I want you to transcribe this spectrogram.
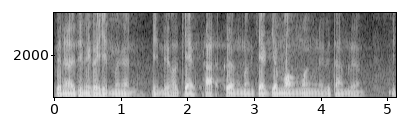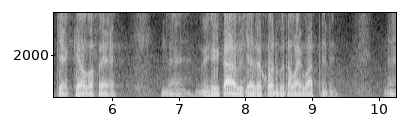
เป็นอะไรที่ไม่เคยเห็นเหมือนกัน เห็นที่เขาแจกพระเครื่องมั่งแจกยามองมั่งอะไรไปตามเรื่องแจกแก้วกาแฟนะไม่เคยกล้าไปใช้สักคนไปถวายวัดเลยนะ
